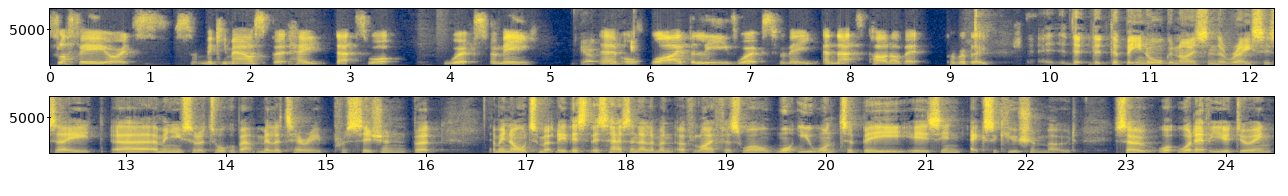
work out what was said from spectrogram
fluffy or it's Mickey Mouse, but hey, that's what works for me, Yep. um, or what I believe works for me, and that's part of it, probably. the, the, the being organized in the race is a, uh, I mean, you sort of talk about military precision, but I mean, ultimately this, this has an element of life as well. What you want to be is in execution mode. So wh- whatever you're doing,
